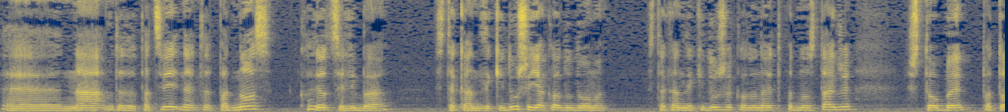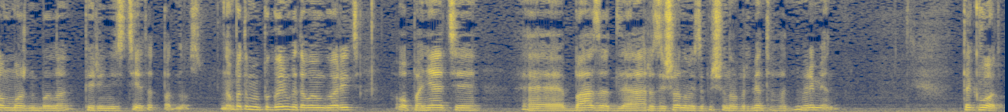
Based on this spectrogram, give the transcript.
э, на вот этот подсвет, на этот поднос, кладется либо стакан для кидуша, я кладу дома, стакан для кидуша кладу на этот поднос также, чтобы потом можно было перенести этот поднос. Но об этом мы поговорим, когда будем говорить о понятии э, база для разрешенного и запрещенного предметов одновременно. Так вот,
